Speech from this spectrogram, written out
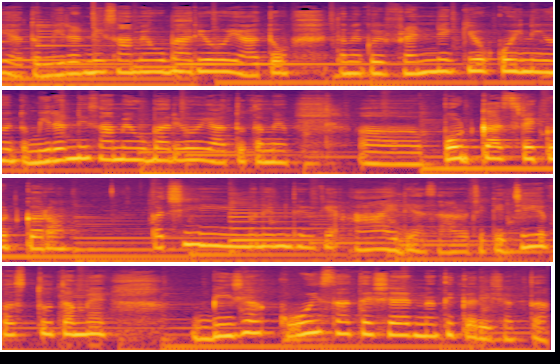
યા તો મિરરની સામે ઊભા રહ્યો, યા તો તમે કોઈ ફ્રેન્ડને કહો, કોઈ નહીં હોય તો મિરરની સામે ઊભા રહ્યો, યા તો તમે પોડકાસ્ટ રેકોર્ડ કરો. પછી મને એમ થયું કે આ આઈડિયા સારો છે કે જે વસ્તુ તમે બીજા કોઈ સાથે શેર નથી કરી શકતા.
